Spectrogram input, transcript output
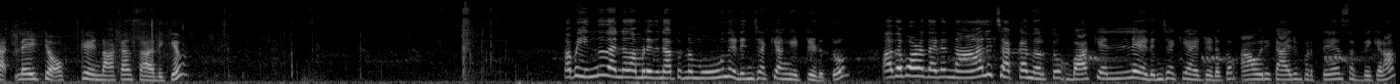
കട്ട്ലേറ്റോ ഒക്കെ ഉണ്ടാക്കാൻ സാധിക്കും. അപ്പോൾ ഇന്ന് തന്നെ നമ്മൾ ഇതിനകത്തുനിന്ന് മൂന്ന് ഇടിഞ്ചക്ക അങ്ങ് ഇട്ടെടുത്തു. അതുപോലെ തന്നെ നാല് ചക്ക നിർത്തും. ബാക്കി എല്ലാം ഇടിഞ്ചക്കയായിട്ട് എടുക്കും. ആ ഒരു കാര്യം പ്രത്യേകം ശ്രദ്ധിക്കണം.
